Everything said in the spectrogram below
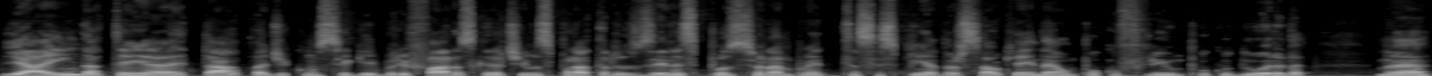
e ainda tem a etapa de conseguir brifar os criativos para traduzir esse posicionamento, essa espinha dorsal que ainda é um pouco frio, um pouco dura, né?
